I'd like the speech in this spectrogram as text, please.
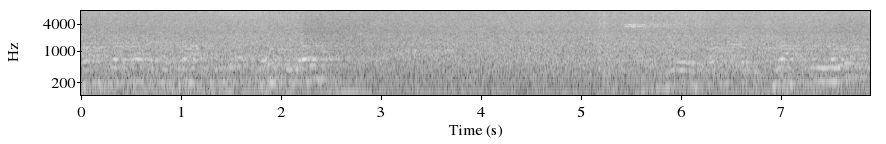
Thank you.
